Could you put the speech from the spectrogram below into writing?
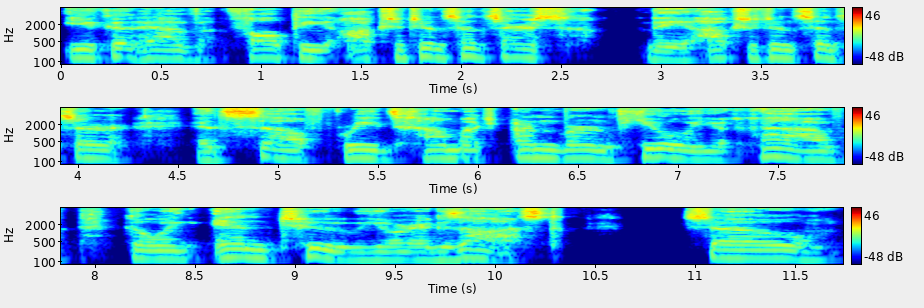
you could have faulty oxygen sensors the oxygen sensor itself reads how much unburned fuel you have going into your exhaust. So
